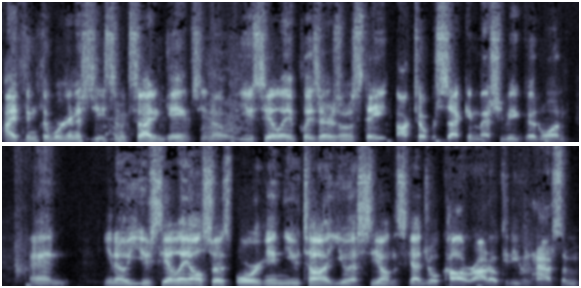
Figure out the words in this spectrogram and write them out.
I think that we're going to see some exciting games. You know, UCLA plays Arizona State October second. That should be a good one, and you know, UCLA also has Oregon, Utah, USC on the schedule. Colorado could even have some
